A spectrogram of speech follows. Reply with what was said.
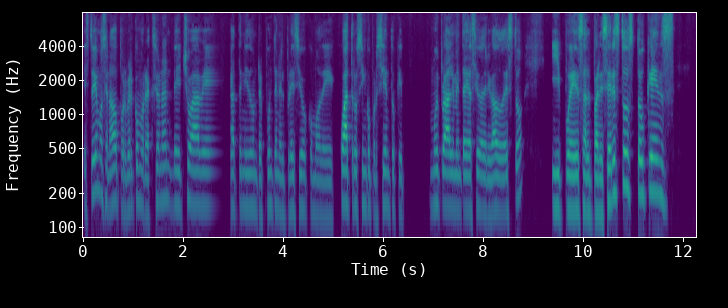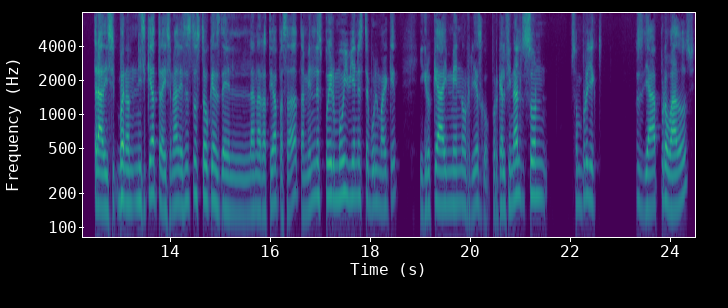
estoy emocionado por ver cómo reaccionan. De hecho, AVE ha tenido un repunte en el precio como de 4 o 5%, que muy probablemente haya sido derivado de esto. Y pues al parecer estos tokens, bueno, ni siquiera tradicionales, estos tokens de la narrativa pasada, también les puede ir muy bien este bull market y creo que hay menos riesgo, porque al final son, son proyectos ya probados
